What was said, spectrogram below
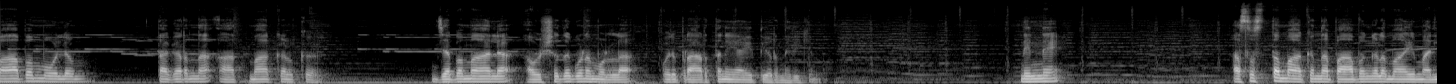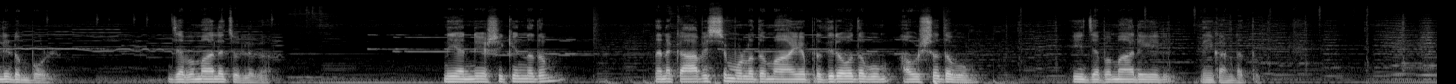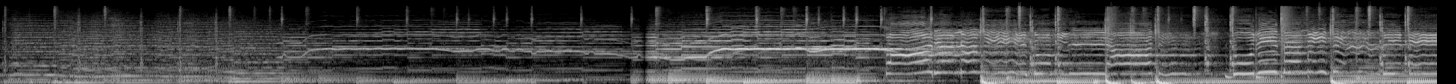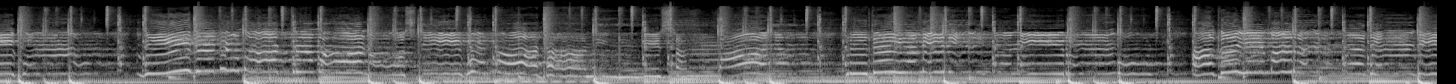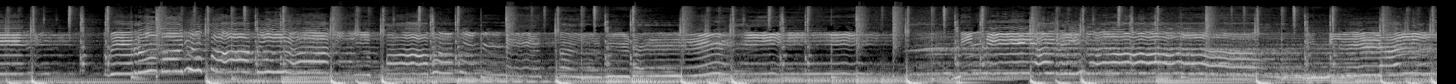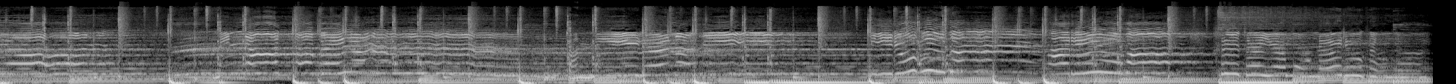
പാപം മൂലം തകർന്ന ആത്മാക്കൾക്ക് ജപമാല ഔഷധഗുണമുള്ള ഒരു പ്രാർത്ഥനയായി തീർന്നിരിക്കുന്നു. നിന്നെ അസ്വസ്ഥമാക്കുന്ന പാപങ്ങളുമായി മല്ലിടുമ്പോൾ ജപമാല ചൊല്ലുക. നീ അന്വേഷിക്കുന്നതും നിനക്കാവശ്യമുള്ളതുമായ പ്രതിരോധവും ഔഷധവും ഈ ജപമാലയിൽ നീ കണ്ടെത്തും.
